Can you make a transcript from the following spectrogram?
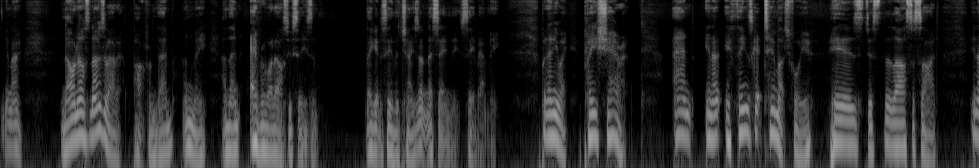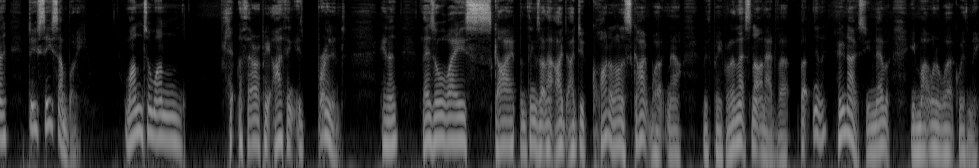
You know, no one else knows about it apart from them and me, and then everyone else who sees them. They get to see the change. They don't necessarily see about me. But anyway, please share it. And, you know, if things get too much for you, here's just the last aside. You know, do see somebody. One to one hypnotherapy, I think, is brilliant. You know, there's always Skype and things like that. I, I do quite a lot of Skype work now with people, and that's not an advert, but you know, who knows? You never, you might want to work with me.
